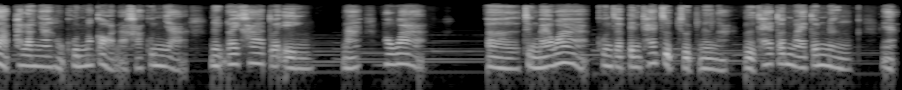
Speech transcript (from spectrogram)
จากพลังงานของคุณเมื่อก่อนนะคะ คุณอย่านึกด้อยค่าตัวเองนะ เพราะว่าถึงแม้ว่าคุณจะเป็นแค่จุดจุดหนึ่งอะหรือแค่ต้นไม้ต้นหนึ่งเนี่ย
